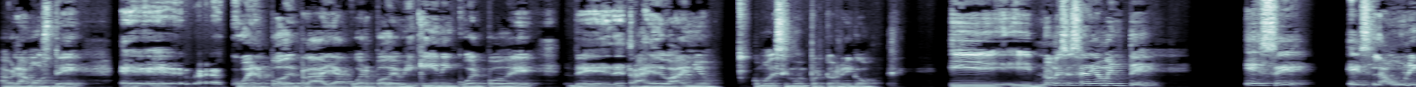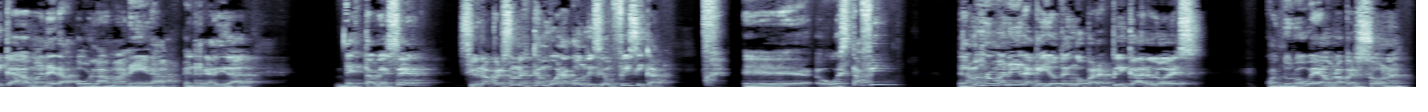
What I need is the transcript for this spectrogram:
hablamos de eh, cuerpo de playa, cuerpo de bikini, cuerpo de, traje de baño, como decimos en Puerto Rico. Y, y no necesariamente ese es la única manera o la manera, en realidad, de establecer si una persona está en buena condición física eh, o está fit, de la mejor manera que yo tengo para explicarlo es cuando uno ve a una persona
